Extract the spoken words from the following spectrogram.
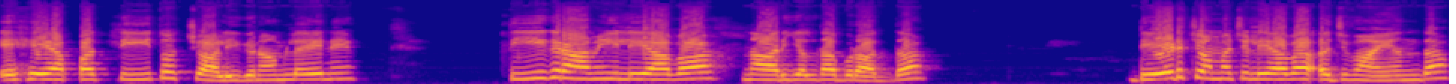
ਇਹ ਆਪਾਂ 30 ਤੋਂ 40 ਗ੍ਰਾਮ ਲਏ ਨੇ। 30 ਗ੍ਰਾਮ ਹੀ ਲਿਆ ਵਾ ਨਾਰੀਅਲ ਦਾ ਬੁਰਾਦਾ। ਡੇਢ ਚਮਚ ਲਿਆ ਵਾ ਅਜਵਾਇਨ ਦਾ।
